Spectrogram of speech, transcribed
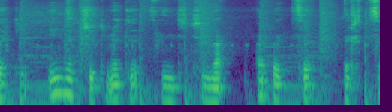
Takie inne przedmioty znajdziecie na ABCRC.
